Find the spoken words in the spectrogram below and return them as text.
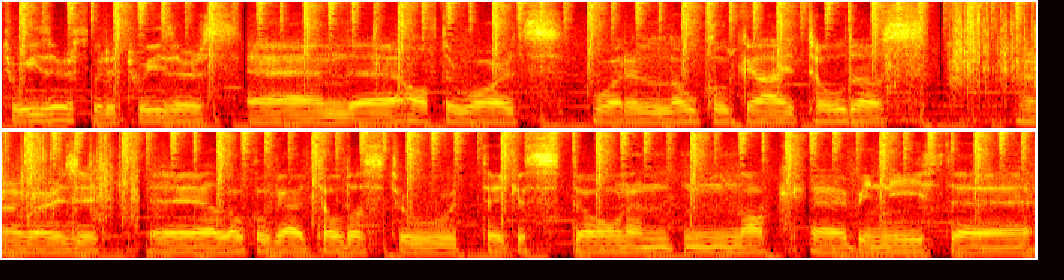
tweezers, with the tweezers, and uh, afterwards, what a local guy told us uh, where is it? A local guy told us to take a stone and knock uh, beneath the,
